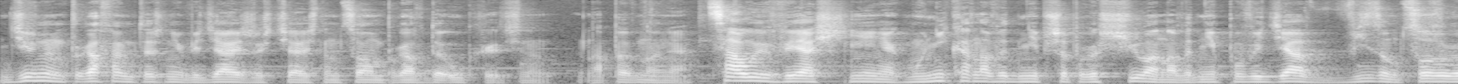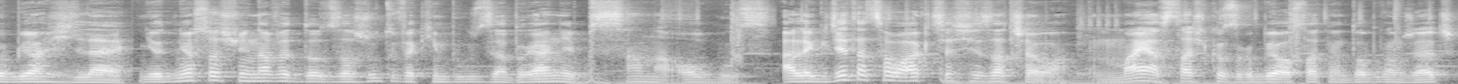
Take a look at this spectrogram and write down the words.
Dziwnym trafem też nie wiedziałaś, że chciałaś tą całą prawdę ukryć. No, na pewno nie. W całych wyjaśnieniach Monika nawet nie przeprosiła, nawet nie powiedziała widzom, co zrobiła źle. Nie odniosła się nawet do zarzutów, jakim był zabranie psa na obóz. Ale gdzie ta cała akcja się zaczęła? Maja Staśko zrobiła ostatnio dobrą rzecz.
